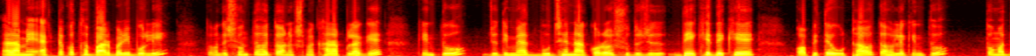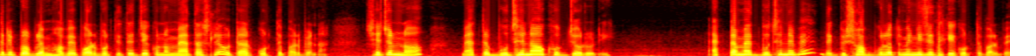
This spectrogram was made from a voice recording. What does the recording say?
আর আমি একটা কথা বারবারই বলি তোমাদের শুনতে হয়তো অনেক সময় খারাপ লাগে, কিন্তু যদি ম্যাথ বুঝে না করো, শুধু যদি দেখে দেখে কপিতে উঠাও, তাহলে কিন্তু তোমাদেরই প্রবলেম হবে, পরবর্তীতে যে কোনো ম্যাথ আসলে ওটা আর করতে পারবে না। সেজন্য ম্যাথটা বুঝে নেওয়া খুব জরুরি। একটা ম্যাথ বুঝে নেবে, দেখবে সবগুলো তুমি নিজে থেকেই করতে পারবে।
